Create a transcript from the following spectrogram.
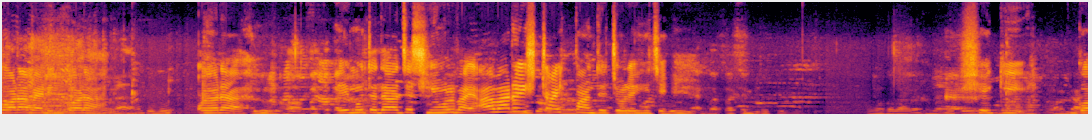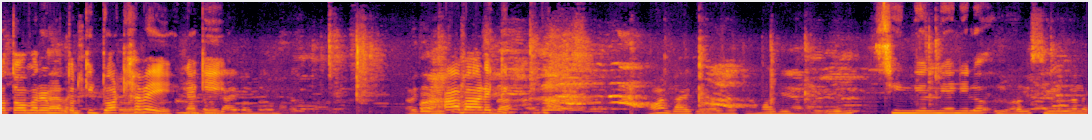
কড়া ব্যাটিং কড়া। ওরা এই মুহূর্তে দেখা যাচ্ছে শিমুল ভাই আবারও স্ট্রাইক পান্তে চলে গেছে। সে কি গত ওভারের মতন কি ডট খাবে নাকি? আবার একটি? সিঙ্গেল নিয়ে নিল। সিঙ্গেল না?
